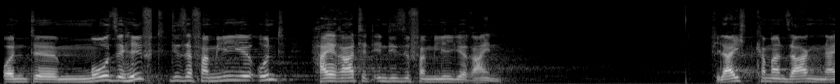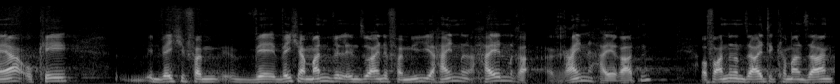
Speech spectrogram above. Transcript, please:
Und äh, Mose hilft dieser Familie und heiratet in diese Familie rein. Vielleicht kann man sagen, naja, okay, in welche welcher Mann will in so eine Familie rein, rein heiraten? Auf der anderen Seite kann man sagen,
